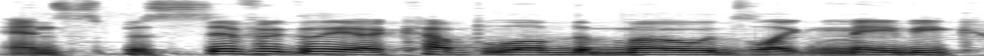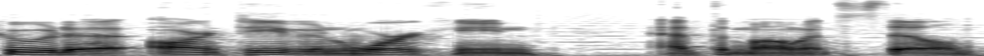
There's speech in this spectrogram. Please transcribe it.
And specifically a couple of the modes like maybe CUDA aren't even working at the moment still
